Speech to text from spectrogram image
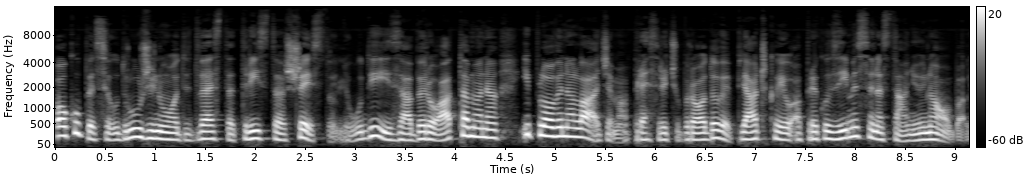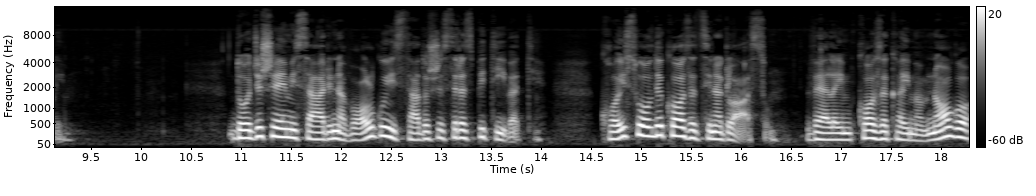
Okupe se u družinu od 200, 300, 600 ljudi, izaberu atamana i plove na lađama, presreću brodove, pljačkaju, a preko zime se nastanjuju na obali. Dođeše emisari na Volgu i stadoše se raspitivati. Koji su ovde kozaci na glasu? Vele im kozaka ima mnogo,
